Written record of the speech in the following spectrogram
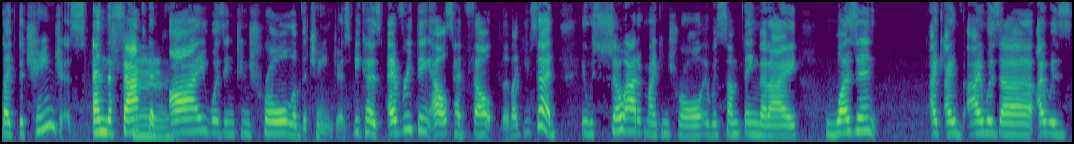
like the changes and the fact that Mm. I was in control of the changes because everything else had felt like you said it was so out of my control it was something that I wasn't I I, I was uh I was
